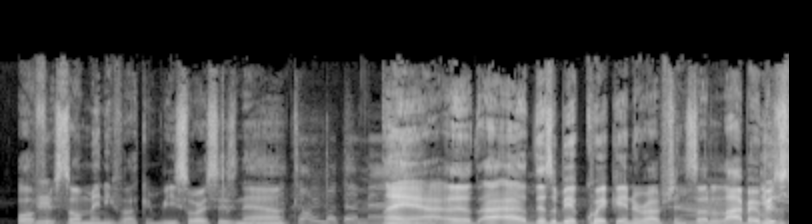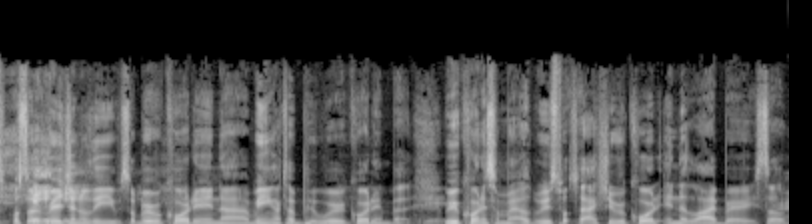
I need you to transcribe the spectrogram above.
offers so many fucking resources now. Yeah, tell me about that, man. Yeah, uh, I, I, this will be a quick interruption. So the library, we were supposed to originally, so we're recording. Uh, we ain't gonna tell people we're recording, but Yeah. we're recording somewhere else. We were supposed to actually record in the library. So Right.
